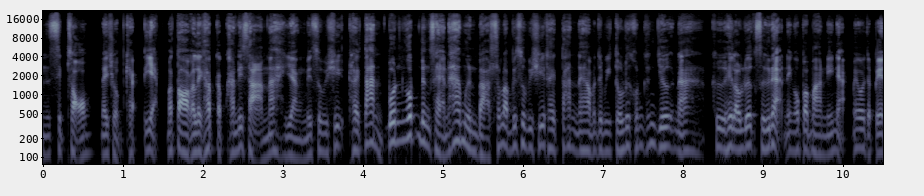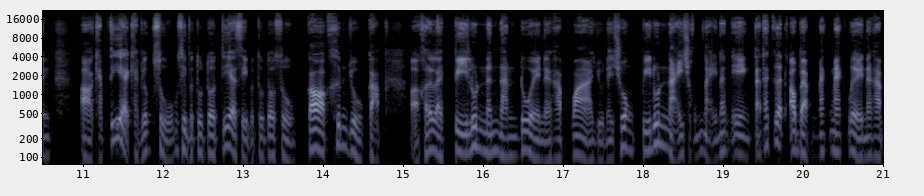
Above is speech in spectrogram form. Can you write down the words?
2012 ในโฉมแคปเตียมาต่อกันเลยครับกับคันที่ 3 นะ อย่าง Mitsubishi Triton บนงบ 150,000 บาทสำหรับ Mitsubishi Triton นะครับมันจะมีตัวเลือกค่อนข้างเยอะนะ คือให้เราเลือกซื้อเนี่ยในงบประมาณนี้เนี่ยไม่ว่าจะเป็นแคปเตียแคปยกสูง 4 ประตูตัวเตี้ย 4 ประตูตัวสูง ก็ขึ้นอยู่กับ เขาเรียกอะไรปีรุ่นนั้นๆด้วยนะครับว่าอยู่ในช่วงปีรุ่นไหนโฉมไหนนั่นเอง แต่ถ้าเกิดเอาแบบแม็กๆเลยนะครับ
